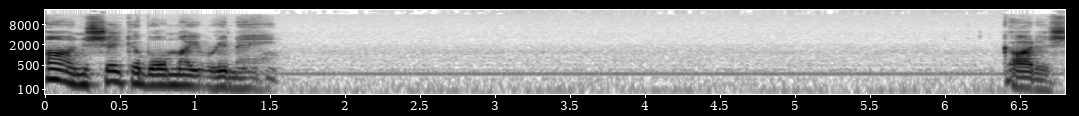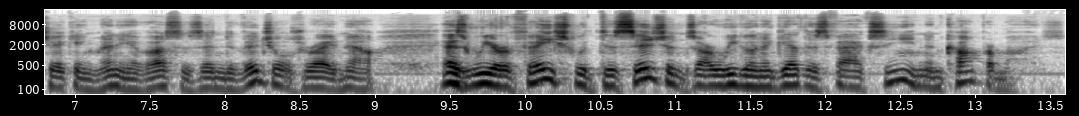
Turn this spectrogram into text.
unshakable might remain. God is shaking many of us as individuals right now as we are faced with decisions are we going to get this vaccine and compromise?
